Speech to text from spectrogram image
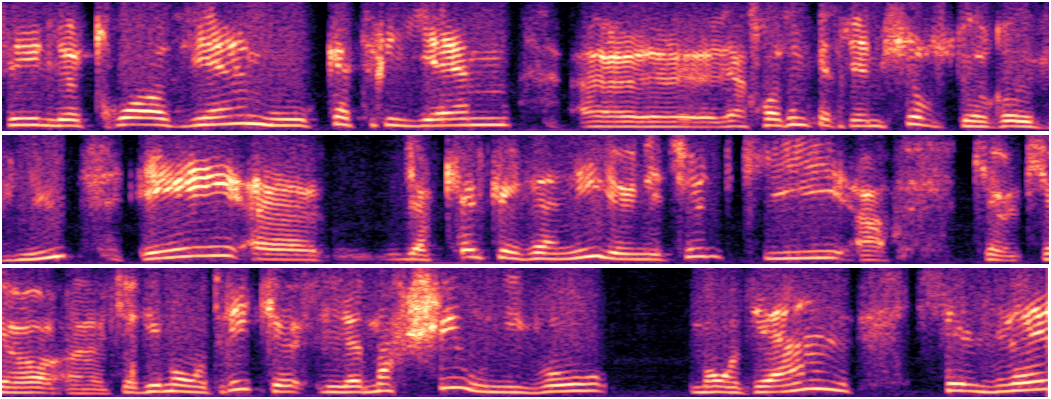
c'est le troisième ou quatrième, euh, la troisième, quatrième source de revenus. Et euh, il y a quelques années, il y a une étude qui, qui, qui, a, euh, qui a démontré que le marché au niveau mondial s'élevait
